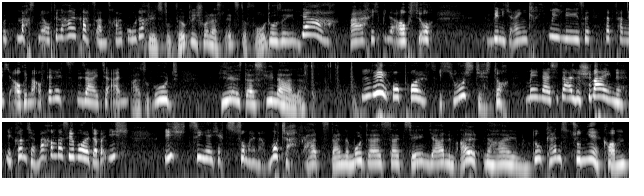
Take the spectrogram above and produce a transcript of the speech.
und machst mir auch den Heiratsantrag, oder? Willst du wirklich schon das letzte Foto sehen? Ja. Ach, ich bin auch so. Wenn ich einen Krimi lese, dann fange ich auch immer auf der letzten Seite an. Also gut, hier ist das Finale. Leopold! Ich wusste es doch. Männer sind alle Schweine. Ihr könnt ja machen, was ihr wollt, aber ich, ich ziehe jetzt zu meiner Mutter. Schatz, deine Mutter ist seit zehn Jahren im Altenheim. Du kannst zu mir kommen.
